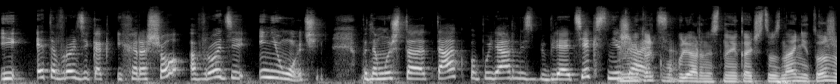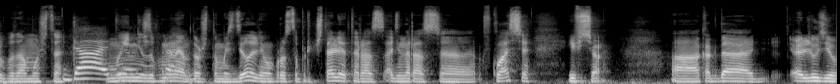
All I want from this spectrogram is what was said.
И это вроде как и хорошо, а вроде и не очень. Потому что так популярность библиотек Ну, не снижается. только популярность, но и качество знаний тоже, потому что Да, мы не запоминаем правильно. то, что мы сделали, мы просто прочитали это раз, один раз э, в классе, и все. А когда люди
